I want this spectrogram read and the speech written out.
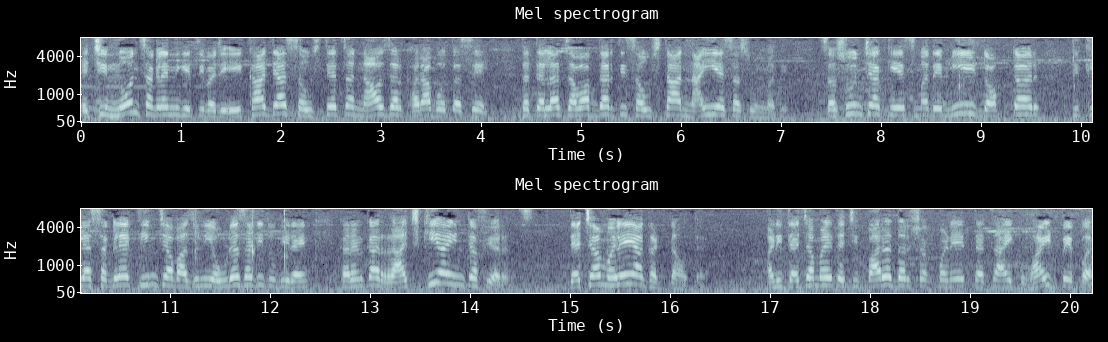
याची नोंद सगळ्यांनी घेतली पाहिजे. एखाद्या संस्थेचं नाव जर खराब होत असेल तर त्याला जबाबदार ती संस्था नाहीये ससूनमध्ये. ससूनच्या केसमध्ये मी डॉक्टर तिथल्या सगळ्या टीमच्या बाजूनी एवढ्यासाठीच उभी राहीन कारण का राजकीय इंटरफिअरन्स त्याच्यामुळे या घटना होत आहेत. आणि त्याच्यामुळे त्याची पारदर्शकपणे त्याचा एक व्हाईट पेपर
